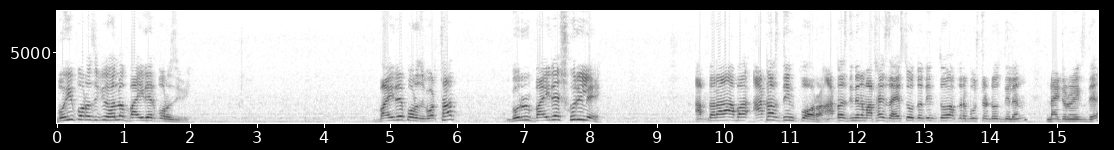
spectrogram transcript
বহিঃপরজীবী হলো বাইরের পরজীবী। বাইরে পরজীবী, অর্থাৎ গরুর বাইরে শরীরে। আপনারা আবার আঠাশ দিন পর, আঠাশ দিনের মাথায় যায়, চৌদ্দ দিন তো আপনারা বুস্টার ডোজ দিলেন নাইট্রোনিক্স দিয়ে।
